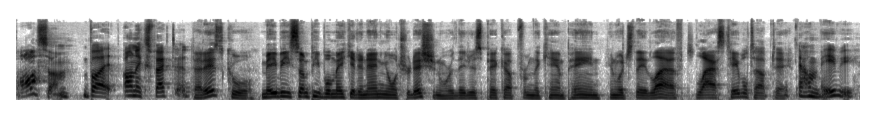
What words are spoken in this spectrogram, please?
awesome, but unexpected. that is cool. Maybe some people make it an annual tradition where they just pick up from the campaign in which they left last tabletop day. Oh, maybe.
